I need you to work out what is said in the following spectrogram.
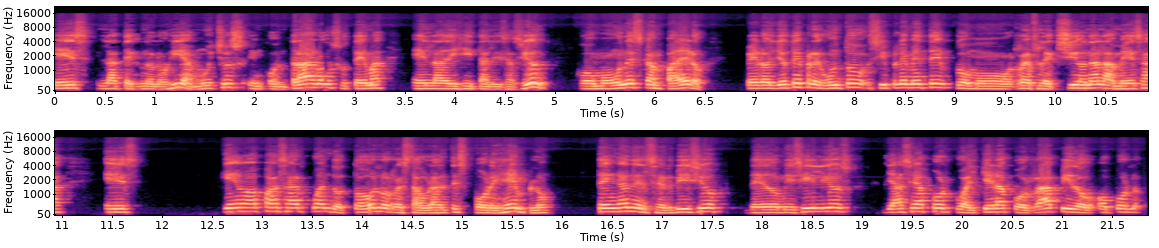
es la tecnología. Muchos encontraron su tema en la digitalización como un escampadero, pero yo te pregunto simplemente como reflexión a la mesa es, ¿qué va a pasar cuando todos los restaurantes, por ejemplo, tengan el servicio de domicilios, ya sea por cualquiera, por rápido o por,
